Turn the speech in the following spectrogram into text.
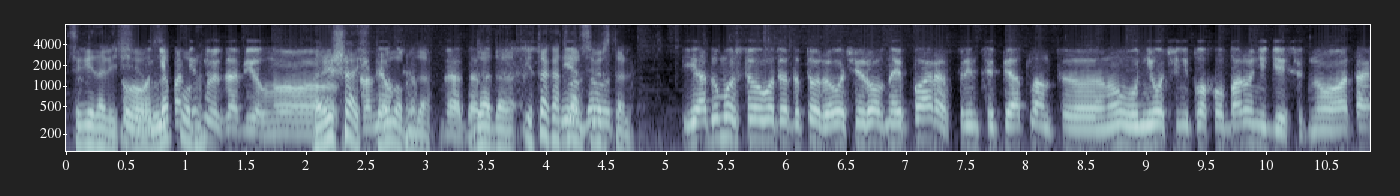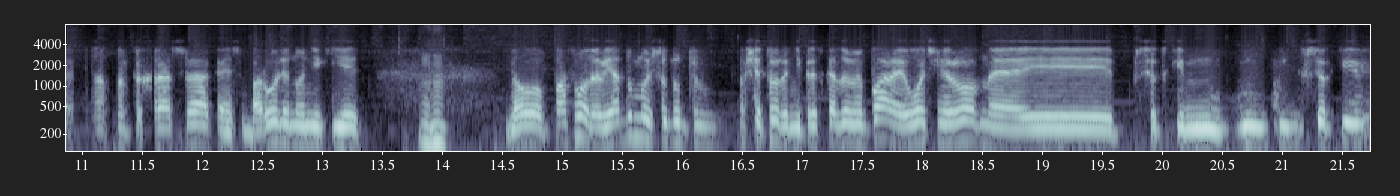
Сергей Налич. Ну, не победную забил, но... Решающий, переломный, да. Да, да. да, да. Итак, Атлант ну, Северсталь. Ну, я думаю, что вот это тоже очень ровная пара. В принципе, Атлант, э, ну, не очень неплохо в обороне действует, но атака настолько хороша. Конечно, Барулин у них есть. Угу. Ну, посмотрим. Я думаю, что тут вообще тоже непредсказуемая пара и очень ровная. И все-таки, все-таки,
